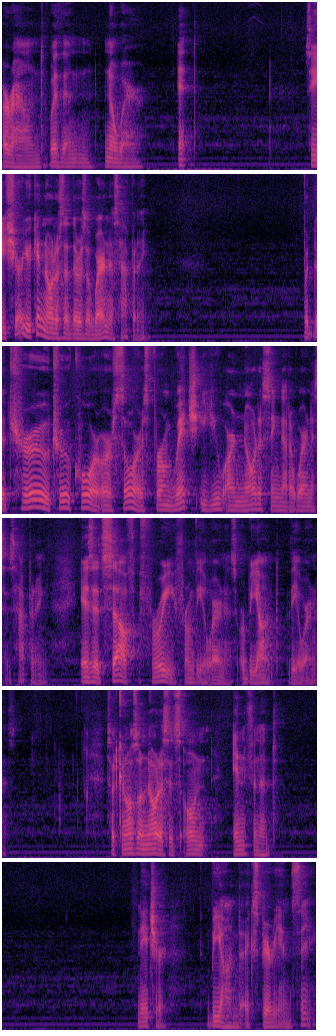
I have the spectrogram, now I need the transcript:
around, within, nowhere, it. So you, sure, you can notice that there's awareness happening. But the true, true core or source from which you are noticing that awareness is happening is itself free from the awareness or beyond the awareness. So it can also notice its own infinite nature beyond experiencing.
